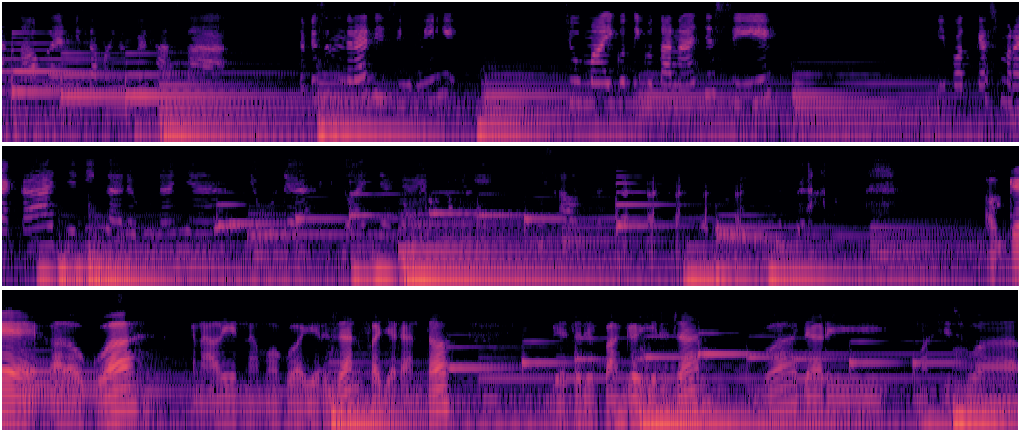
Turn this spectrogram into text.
atau kalian bisa panggil gue Sasa. Tapi sebenarnya di sini cuma ikut-ikutan aja sih di podcast mereka jadi nggak ada gunanya. Ya udah gitu aja guys. Peace out. Oke kalau gua kenalin nama gua Irzan Fajaranto. Biasa dipanggil Irzan. Gua dari mahasiswa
